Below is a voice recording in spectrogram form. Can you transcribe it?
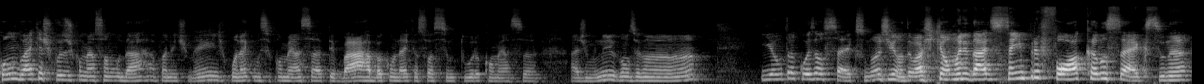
quando é que as coisas começam a mudar, aparentemente? Quando é que você começa a ter barba? Quando é que a sua cintura começa a diminuir? Quando você... E outra coisa é o sexo. Não adianta. Eu acho que a humanidade sempre foca no sexo, né?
